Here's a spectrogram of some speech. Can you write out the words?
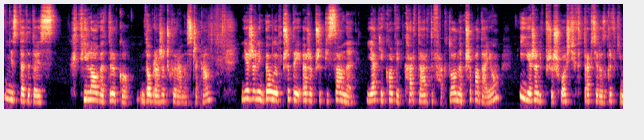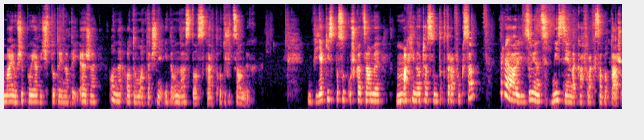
Niestety to jest chwilowe tylko dobra rzecz, która nas czeka. Jeżeli były przy tej erze przypisane jakiekolwiek karty artefaktu, one przepadają i jeżeli w przyszłości w trakcie rozgrywki mają się pojawić tutaj na tej erze, one automatycznie idą na stos kart odrzuconych. W jaki sposób uszkadzamy machinę czasu doktora Fuchsa? Realizując misję na kaflach sabotażu.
